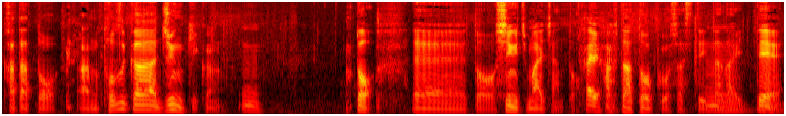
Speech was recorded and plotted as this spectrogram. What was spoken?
方と、あの戸塚純喜くんうん。と、えっ、と、新内舞ちゃんと、はいはいアフタートークをさせていただいて、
